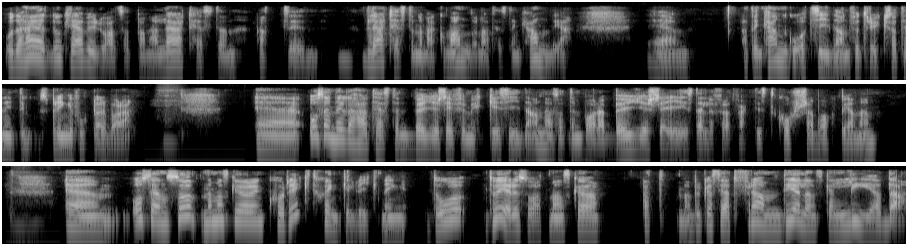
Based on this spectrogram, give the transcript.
Och det här då kräver ju då alltså att man har lärt hästen att eh, lärt hästen de här kommandona, att hästen kan det. Eh, att den kan gå åt sidan för tryck så att den inte springer fortare bara. Eh, och sen är det här att hästen böjer sig för mycket i sidan, alltså att den bara böjer sig istället för att faktiskt korsa bakbenen. Eh, och sen så när man ska göra en korrekt skänkelvikning, då, då är det så att man ska, att man brukar säga att framdelen ska leda.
